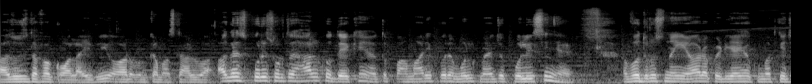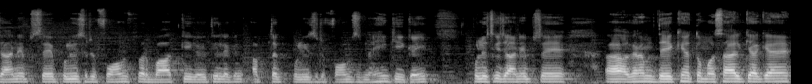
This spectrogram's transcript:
दूसरी दफ़ा कॉल आई थी और उनका मसला हुआ। अगर इस पूरी सूरत हाल को देखें तो हमारी पूरे मुल्क में जो पुलिसिंग है, वो दुरुस्त नहीं है और टी आई हुकूमत की जानब से पुलिस रिफॉर्म्स पर बात की गई थी, लेकिन अब तक पुलिस रिफॉर्म्स नहीं की गई। पुलिस की जानब से अगर हम देखें तो मसाइल क्या क्या हैं?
